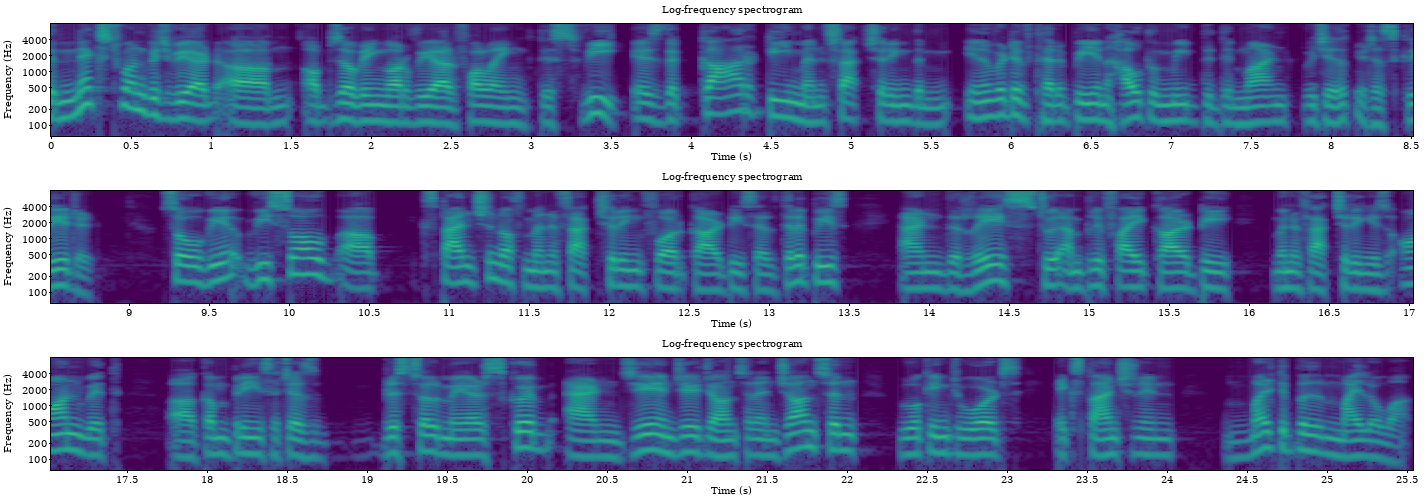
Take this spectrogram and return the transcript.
The next one, which we are um, observing or we are following this week, is the CAR T manufacturing, the innovative therapy, and how to meet the demand which it has created. So we we saw uh, expansion of manufacturing for CAR T cell therapies, and the race to amplify CAR T manufacturing is on with uh, companies such as Bristol Myers Squibb and J and J Johnson and Johnson working towards expansion in multiple myeloma.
